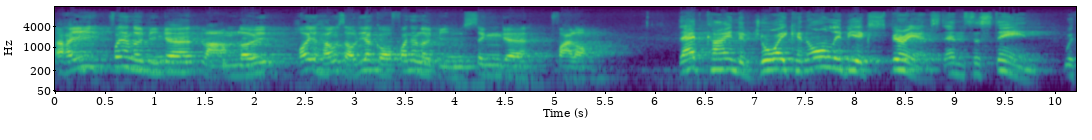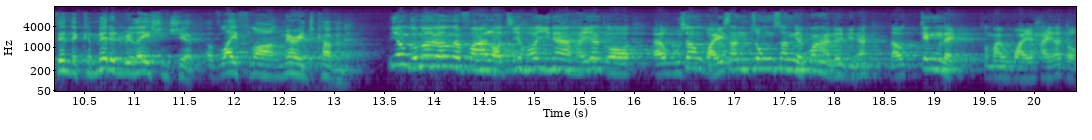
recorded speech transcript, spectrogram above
啊喺婚姻里边嘅男女可以享受呢一个婚姻里边性嘅快乐。 That kind of joy can only be experienced and sustained within the committed relationship of lifelong marriage covenant. 呢种咁样样嘅快乐，只可以呢喺一个诶、呃互相委身终身嘅关系里边呢，有经历同埋维系得到。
